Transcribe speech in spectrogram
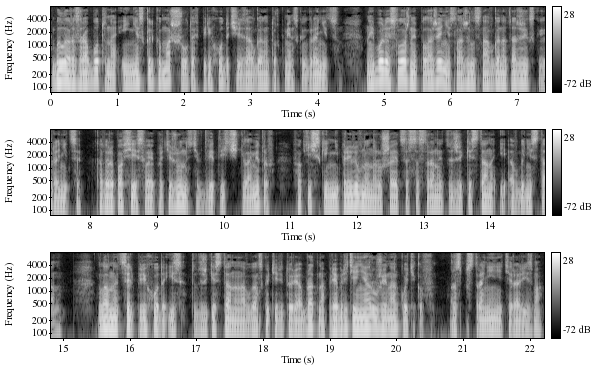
Было разработано и несколько маршрутов перехода через афгано-туркменскую границу. Наиболее сложное положение сложилось на афгано-таджикской границе, которая по всей своей протяженности в 2000 километров фактически непрерывно нарушается со стороны Таджикистана и Афганистана. Главная цель перехода из Таджикистана на афганскую территорию обратно – приобретение оружия и наркотиков, распространение терроризма.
